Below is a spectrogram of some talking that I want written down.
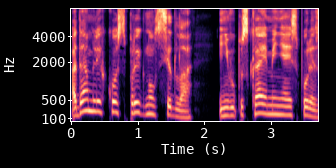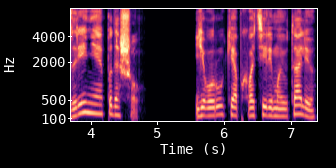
Адам легко спрыгнул с седла и, не выпуская меня из поля зрения, подошел. Его руки обхватили мою талию,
